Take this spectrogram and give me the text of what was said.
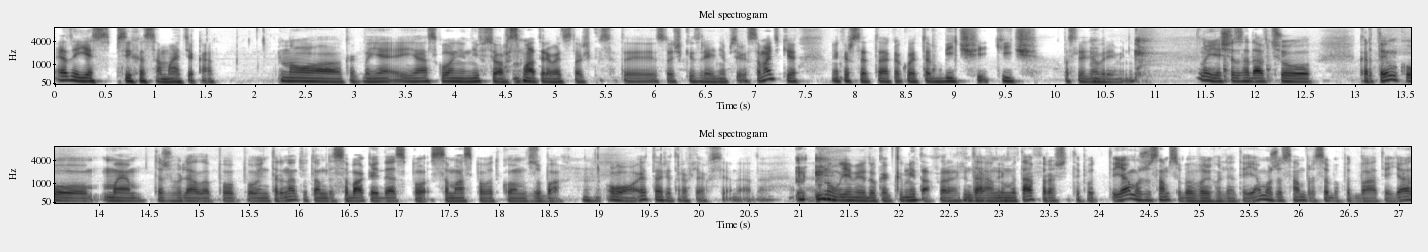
Это и есть психосоматика. Но как бы я, я склонен не все рассматривать с точки, с, этой, с точки зрения психосоматики. Мне кажется, это какой-то бич, кич последнего времени. Ну, я ще згадав цю картинку, мем теж гуляла по, по інтернету, там, де собака йде з по- сама з поводком в зубах. О, это ретрофлексия, да, да. Ну, я имею в виду как метафора. Да, ну, метафора, що типу, я можу сам себе вигуляти, я можу сам про себе подбати, я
